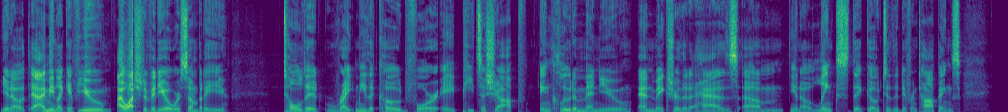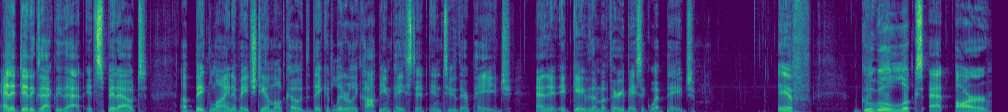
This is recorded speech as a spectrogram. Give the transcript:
you know, I mean like if you I watched a video where somebody told it write me the code for a pizza shop. Include a menu and make sure that it has um, you know links that go to the different toppings. And it did exactly that. It spit out a big line of html code that they could literally copy and paste it into their page and it, it gave them a very basic web page. If google looks at our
